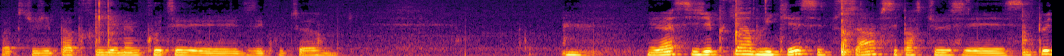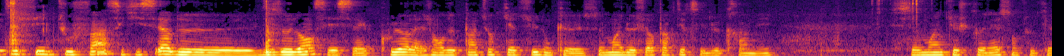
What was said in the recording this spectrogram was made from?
parce que j'ai pas pris les mêmes côtés des écouteurs. Et là, si j'ai pris un briquet, c'est tout simple, c'est parce que c'est un petit fil tout fin, c'est qui sert d'isolant, c'est la couleur, la genre de peinture qu'il y a dessus, donc euh, seul moyen de le faire partir, c'est de le cramer. C'est le moyen que je connaisse en tout cas.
